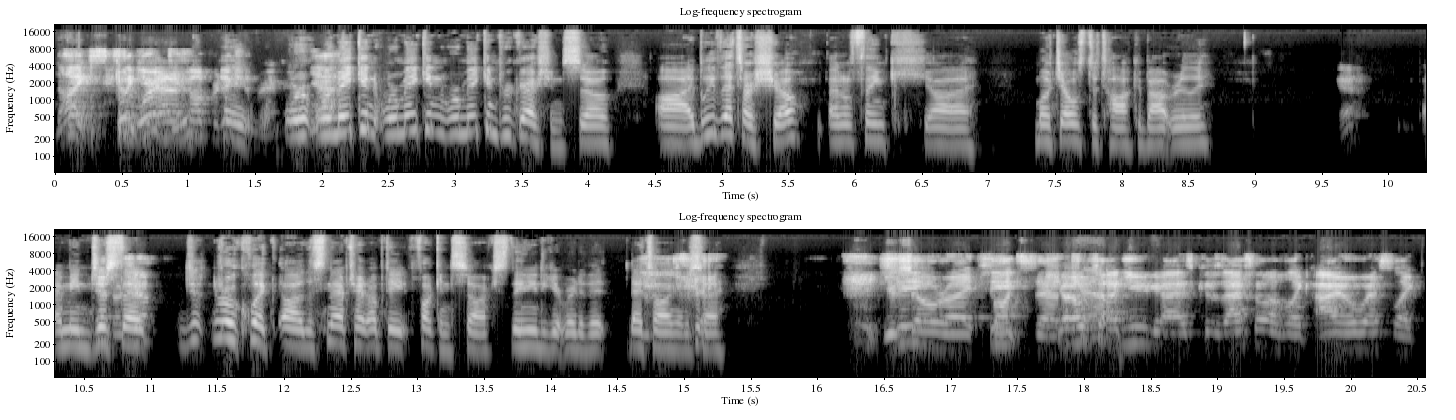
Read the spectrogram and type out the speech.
It's like, Nice. it's Good like work, dude. NFL Hey, prediction record. we're, Yeah. we're making we're making we're making progression. So uh, I believe that's our show. I don't think uh, much else to talk about really. Yeah. I mean, just That's our that. Just real quick, uh, the Snapchat update fucking sucks. They need to get rid of it. That's all I'm gonna say. You're See- so right. See, Fuck Snapchat. jokes on you guys because I still have like iOS like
